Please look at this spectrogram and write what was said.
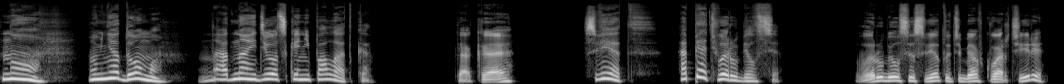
Но у меня дома одна идиотская неполадка. Какая? Свет опять вырубился. Вырубился свет у тебя в квартире?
